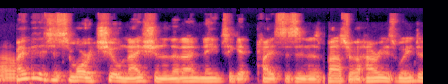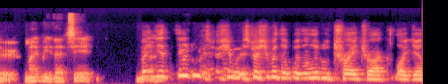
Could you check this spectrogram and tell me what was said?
um, Maybe they're just more a chill nation and they don't need to get places in as much of a hurry as we do. Maybe that's it. But you think, especially especially with a, with a little tray truck, like you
